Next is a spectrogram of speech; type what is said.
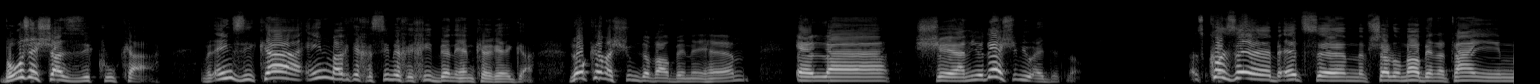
ברור שהאישה זקוקה, אבל אין זיקה, אין מערכת יחסים הכרחית ביניהם כרגע. לא קרה שום דבר ביניהם, אלא שאני יודע שהיא מיועדת לו. אז כל זה בעצם אפשר לומר בינתיים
